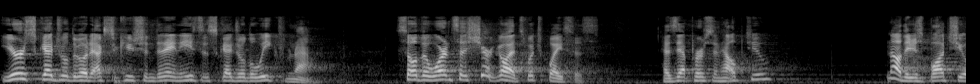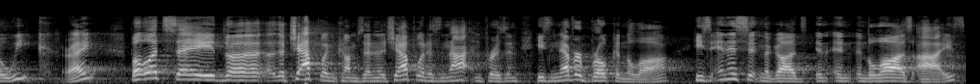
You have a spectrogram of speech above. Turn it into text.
you're scheduled to go to execution today and he's scheduled a week from now. So the warden says, sure, go ahead, switch places. Has that person helped you? No, they just bought you a week, right? But let's say the, the chaplain comes in, and the chaplain is not in prison. He's never broken the law. He's innocent in the, God's, in, in, in the law's eyes.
